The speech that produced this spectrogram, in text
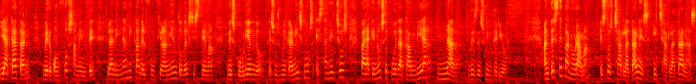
y acatan, vergonzosamente, la dinámica del funcionamiento del sistema, descubriendo que sus mecanismos están hechos para que no se pueda cambiar nada desde su interior. Ante este panorama, estos charlatanes y charlatanas,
